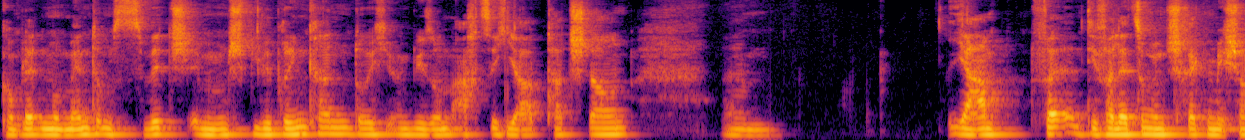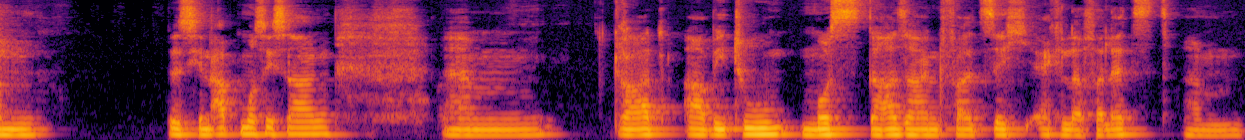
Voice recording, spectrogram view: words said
kompletten Momentum-Switch im Spiel bringen kann durch irgendwie so einen 80-Yard-Touchdown. Ähm, ja, die Verletzungen schrecken mich schon ein bisschen ab, muss ich sagen. Ähm, Gerade RB2 muss da sein, falls sich Eckler verletzt. Ähm,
